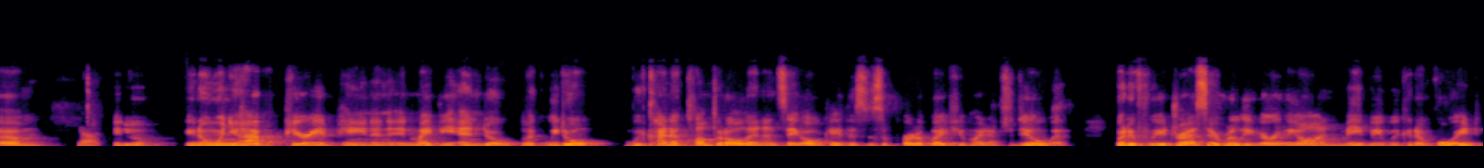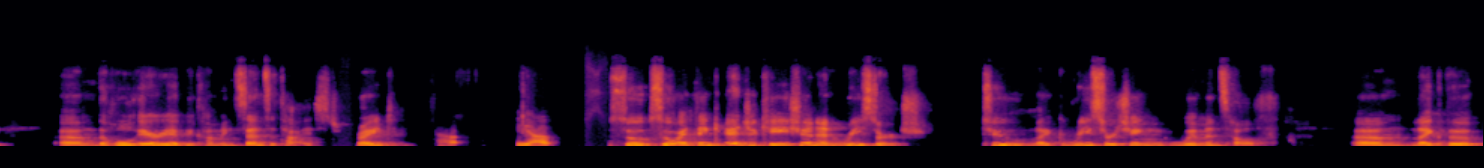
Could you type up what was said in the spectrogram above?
Um, yeah. You know, you know, when you have period pain and it might be endo, like we don't, we kind of clump it all in and say, okay, this is a part of life you might have to deal with. But if we address it really early on, maybe we can avoid um, the whole area becoming sensitized, right? Yeah. yeah. So, so I think education and research too, like researching women's health, um, like the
